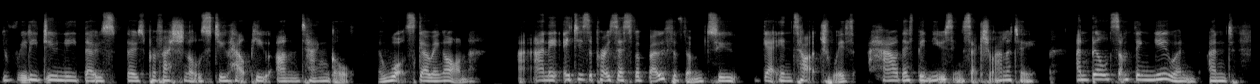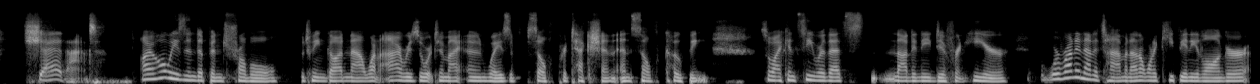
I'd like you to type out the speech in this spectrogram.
you really do need those those professionals to help you untangle what's going on. And it, it is a process for both of them to get in touch with how they've been using sexuality and build something new and, and share that. I always end up in trouble between God and I when I resort to my own ways of self protection and self coping. So I can see where that's not any different here. We're running out of time and I don't want to keep any longer.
